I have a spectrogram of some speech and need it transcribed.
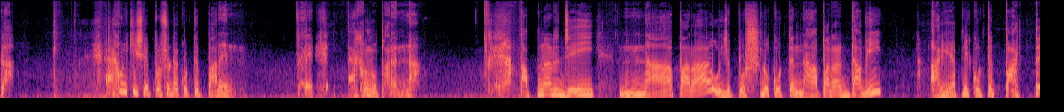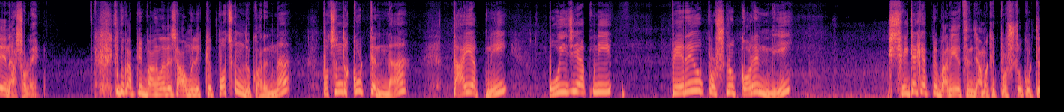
blah এখন কি সে প্রশ্নটা করতে পারেন? এখনও পারেন না। আপনার যেই না পারা, ওই যে প্রশ্ন করতে না পারার দাবি আগে আপনি করতে পারতেন আসলে। কিন্তু আপনি বাংলাদেশ আওয়ামী লীগকে পছন্দ করেন না, পছন্দ করতেন না, তাই আপনি ওই যে আপনি পেরেও প্রশ্ন করেননি, সেইটাকে আপনি বানিয়েছেন যে আমাকে প্রশ্ন করতে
